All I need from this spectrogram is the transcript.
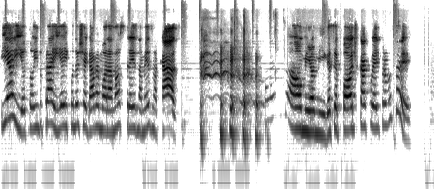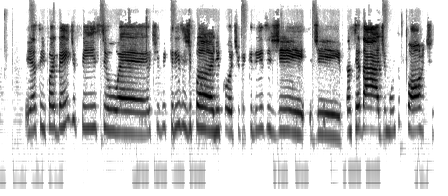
E aí, eu tô indo pra aí, aí quando eu chegar, vai morar nós três na mesma casa? não, minha amiga, você pode ficar com ele para você. E assim, foi bem difícil. É, eu tive crises de pânico, eu tive crises de, de ansiedade muito fortes,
